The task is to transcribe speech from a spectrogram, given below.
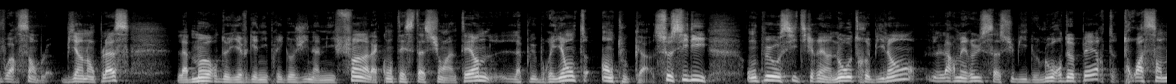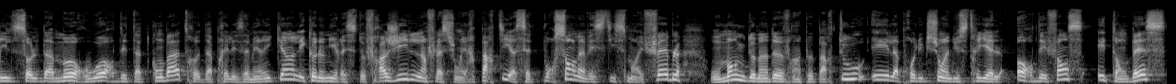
pouvoir semble bien en place. La mort de Yevgeny Prigogine a mis fin à la contestation interne, la plus bruyante en tout cas. Ceci dit, on peut aussi tirer un autre bilan. L'armée russe a subi de lourdes pertes, 300 000 soldats morts ou hors d'état de combattre, d'après les Américains. L'économie reste fragile, l'inflation est repartie à 7%, l'investissement est faible, on manque de main-d'œuvre un peu partout et la production industrielle hors défense est en baisse.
